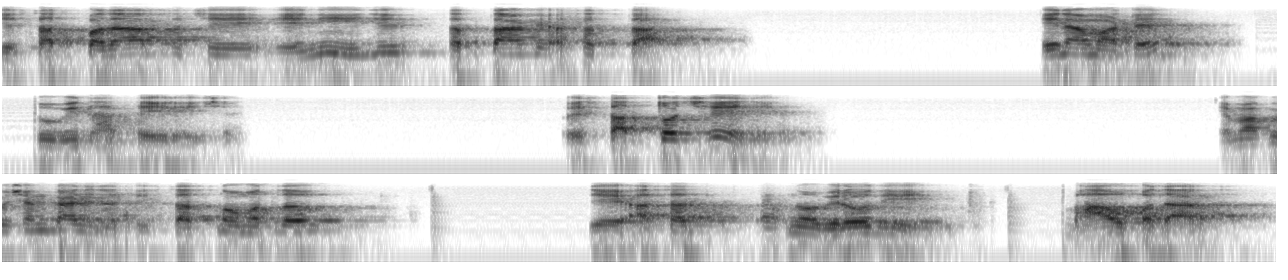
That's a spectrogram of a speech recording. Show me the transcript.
જે સત્પદાર્થ છે, એની જ સત્તા કે અસત્તા, એના માટે દુવિધા થઈ રહી છે. એ સત તો છે જ. એમાં કોઈ શંકા જ નથી. સતનો મતલબ જે અસતનો વિરોધી ભાવ પદાર્થ.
